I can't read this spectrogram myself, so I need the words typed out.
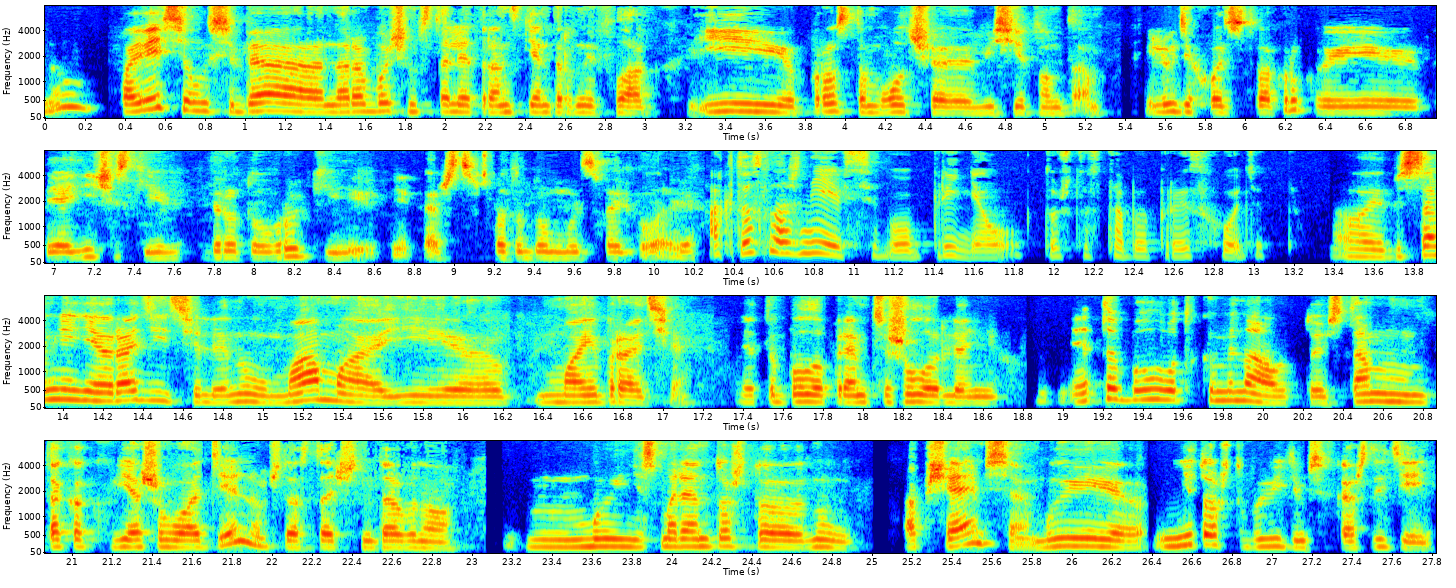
Ну, повесил у себя на рабочем столе трансгендерный флаг, и просто молча висит он там. И люди ходят вокруг и периодически берут его в руки, и, мне кажется, что-то думают в своей голове. А кто сложнее всего принял то, что с тобой происходит? Ой, без сомнения, родители, ну, мама и мои братья. Это было прям тяжело для них. Это был вот камин -аут. То есть там, так как я живу отдельно уже достаточно давно, мы, несмотря на то, что, ну, общаемся, мы не то чтобы видимся каждый день.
